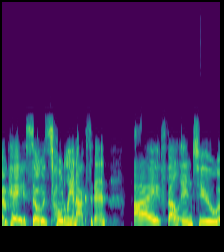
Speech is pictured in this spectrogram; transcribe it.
Okay, so it was totally an accident. I fell into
